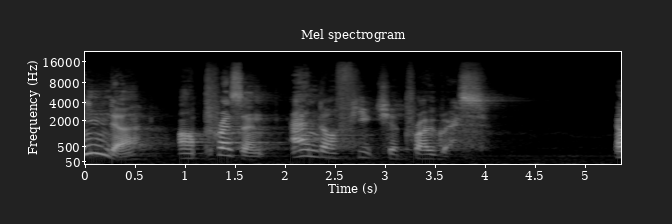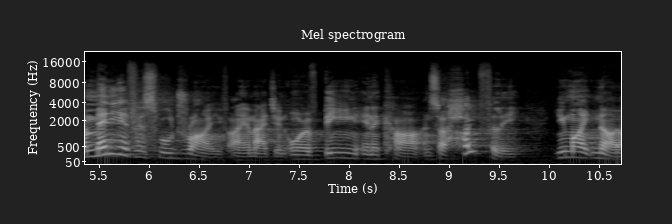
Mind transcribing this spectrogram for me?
hinder our present and our future progress. Now, many of us will drive, I imagine, or have been in a car, and so hopefully you might know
